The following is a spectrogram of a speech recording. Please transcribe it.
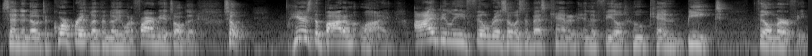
send a note to corporate, let them know you want to fire me. It's all good. So here's the bottom line I believe Phil Rizzo is the best candidate in the field who can beat Phil Murphy.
